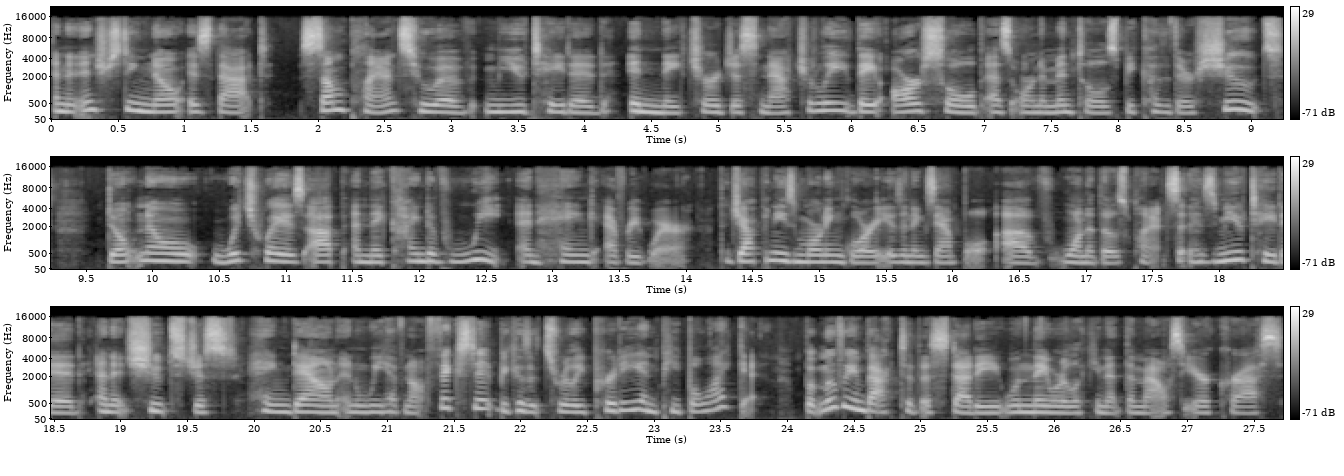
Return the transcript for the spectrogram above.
And an interesting note is that some plants who have mutated in nature just naturally, they are sold as ornamentals because their shoots don't know which way is up and they kind of weep and hang everywhere. The Japanese morning glory is an example of one of those plants that has mutated and its shoots just hang down, and we have not fixed it because it's really pretty and people like it. But moving back to the study, when they were looking at the mouse ear cress,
